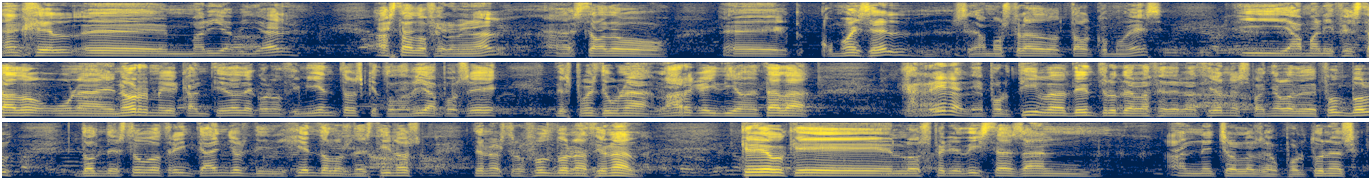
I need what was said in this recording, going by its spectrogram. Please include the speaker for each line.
Speaker 1: Ángel eh, María Villar ha estado fenomenal, ha estado eh, como es él, se ha mostrado tal como es y ha manifestado una enorme cantidad de conocimientos que todavía posee después de una larga y dilatada carrera deportiva dentro de la Federación Española de Fútbol, donde estuvo 30 años dirigiendo los destinos de nuestro fútbol nacional. Creo que los periodistas han, han hecho las oportunas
